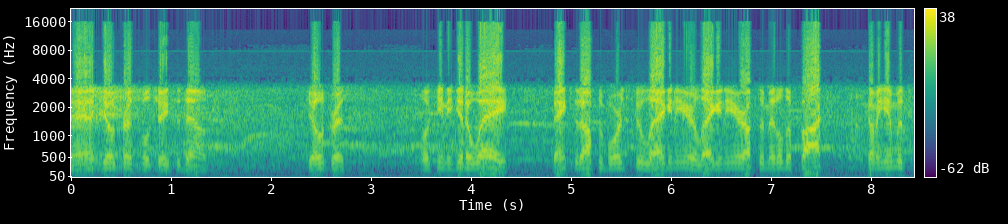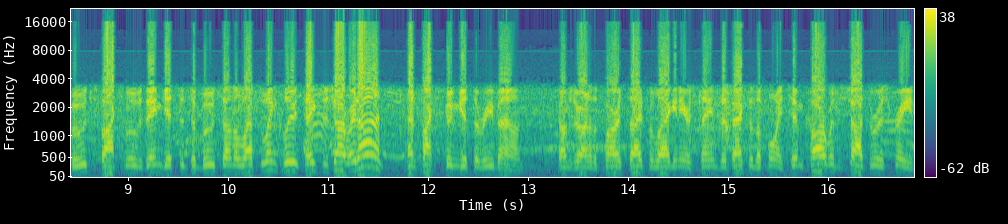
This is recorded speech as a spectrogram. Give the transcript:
And Gilchrist will chase it down. Gilchrist looking to get away. Banks it off the boards to Lagunier. Lagunier up the middle to Fox. Coming in with Boots. Fox moves in, gets it to Boots on the left wing. Clear, takes the shot right on. And Fox couldn't get the rebound. Comes around to the far side for Lagunier. Sends it back to the point. Tim Carr with the shot through a screen.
